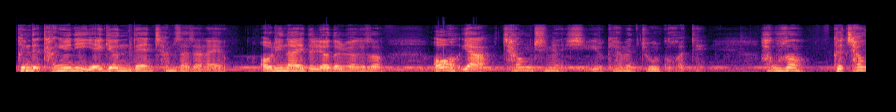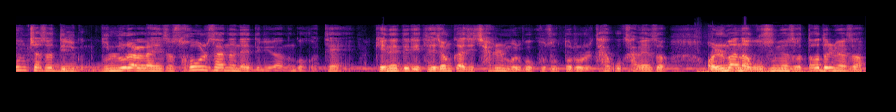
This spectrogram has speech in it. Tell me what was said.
근데 당연히 예견된 참사잖아요. 어린아이들 8명에서 어 야 차 훔치면 씨, 이렇게 하면 좋을 것 같아. 하고서 그 차 훔쳐서 닐, 눌루랄라 해서 서울 사는 애들이라는 것 같아. 걔네들이 대전까지 차를 몰고 고속도로를 타고 가면서 얼마나 웃으면서 떠들면서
